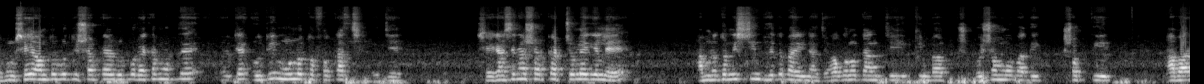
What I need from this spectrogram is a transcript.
এবং সেই অন্তর্বর্তী সরকারের উপর রেখার মধ্যে ওইটা, ওইটাই মূলত ফোকাস ছিল যে শেখ হাসিনা সরকার চলে গেলে আমরা তো নিশ্চিন্ত হতে পারি না যে অগণতান্ত্রিক কিংবা বৈষম্যবাদী শক্তি আবার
